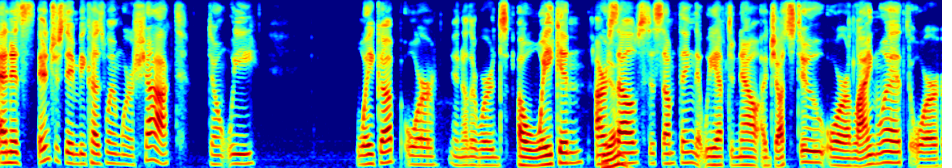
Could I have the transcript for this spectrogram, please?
And it's interesting because when we're shocked, don't we wake up, or in other words, awaken ourselves to something that we have to now adjust to, or align with, or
